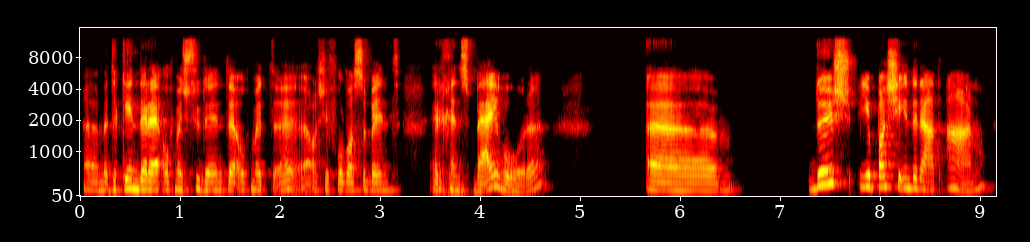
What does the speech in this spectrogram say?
eh, met de kinderen of met studenten of met, als je volwassen bent, ergens bij horen. Ehm, dus je pas je inderdaad aan.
